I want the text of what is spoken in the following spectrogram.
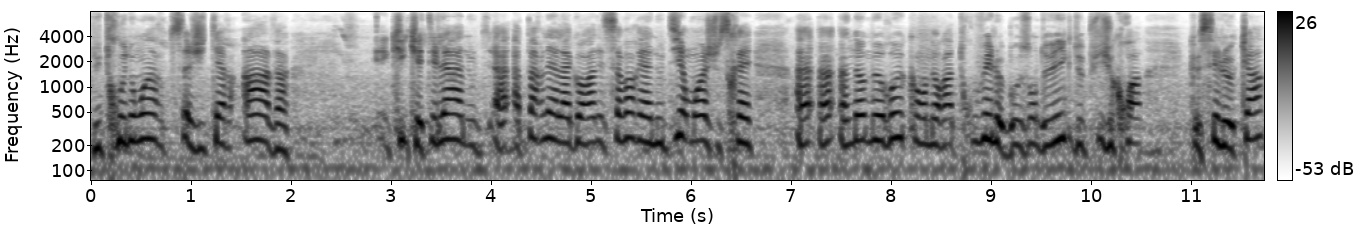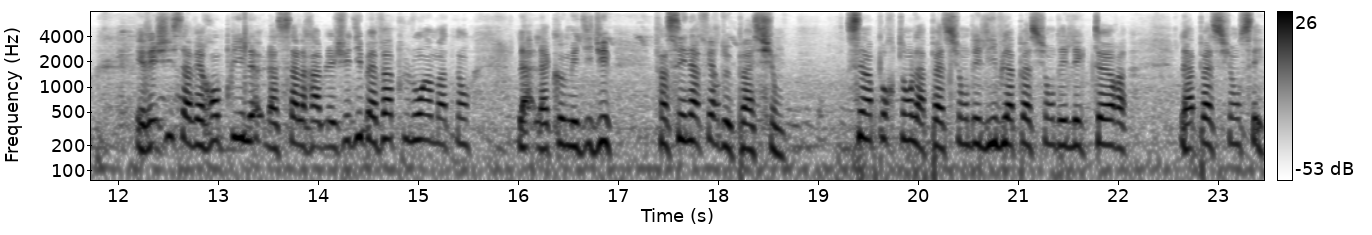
du trou noir de Sagittaire A. qui, était là à, parler à l'Agora des Savoirs et à nous dire Moi, je serai un, un homme heureux quand on aura trouvé le boson de Higgs. Depuis, je crois, que c'est le cas. Et Régis avait rempli la, salle Rabelais. J'ai dit, ben, va plus loin maintenant, la, comédie du. Enfin, c'est une affaire de passion. C'est important, la passion des livres, la passion des lecteurs. La passion, c'est,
